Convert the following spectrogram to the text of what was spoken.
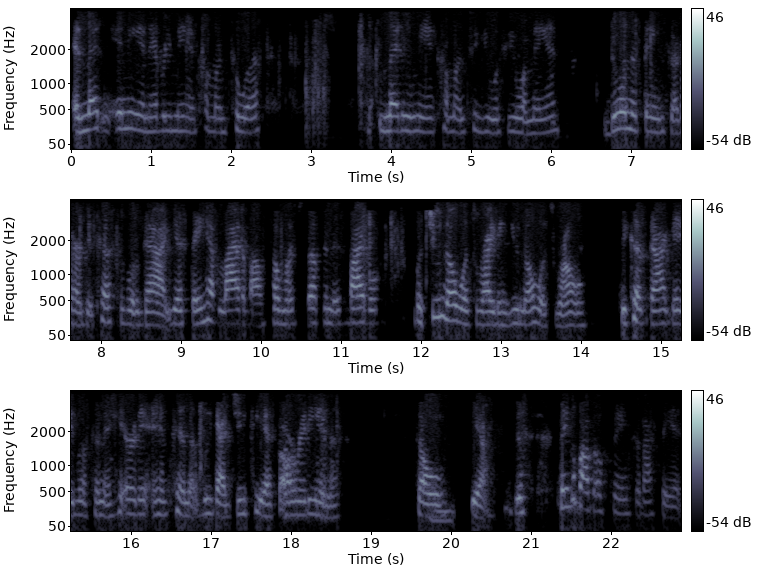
And letting any and every man come unto us letting men come unto you if you are a man, doing the things that are detestable to God. Yes, they have lied about so much stuff in this Bible, but you know what's right and you know what's wrong because God gave us an inherited antenna. We got GPS already in us. So, mm-hmm. yeah, just think about those things that I said.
